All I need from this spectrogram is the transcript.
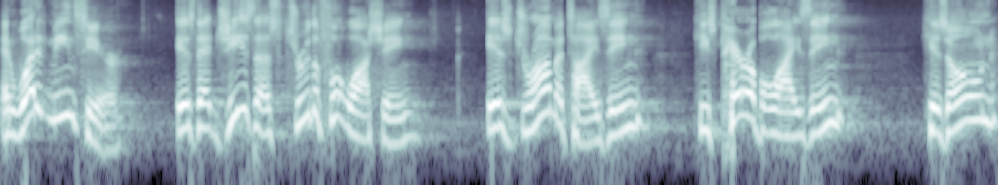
And what it means here is that Jesus, through the foot washing, is dramatizing, he's parabolizing his own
